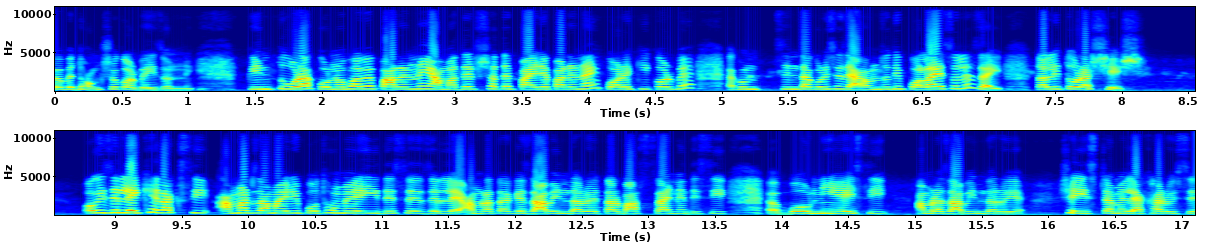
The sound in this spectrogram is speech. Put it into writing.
কীভাবে ধ্বংস করবে এই জন্যে। কিন্তু ওরা কোনোভাবে পারে নাই, আমাদের সাথে পাইরে পারে নাই, পরে কি করবে? এখন চিন্তা করেছে যে, এখন যদি পলায় চলে যাই, তাহলে তো ওরা শেষ। ওই যে লেখে রাখছি, আমার জামাইরি প্রথমে ই দেশে যে আমরা তাকে জাবিনদার হয়ে তার বাস এনে দিছি বউ নিয়ে আইছি। আমরা জাবিনদার হয়ে সেই ইস্টামে লেখা রয়েছে।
